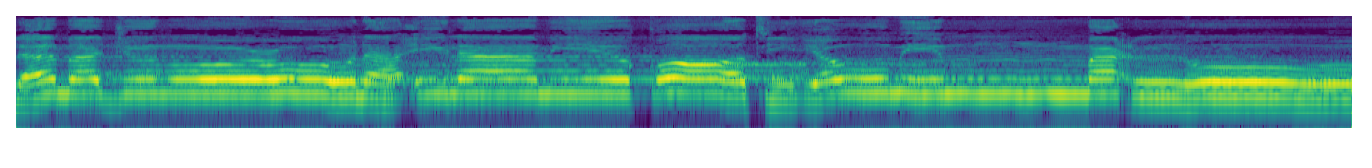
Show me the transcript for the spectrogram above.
لمجموعون إلى ميقات يوم معلوم.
